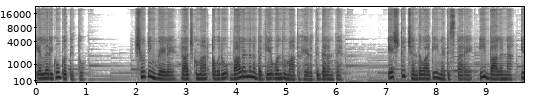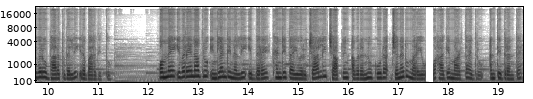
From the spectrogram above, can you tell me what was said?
ಎಲ್ಲರಿಗೂ ಗೊತ್ತಿತ್ತು. ಶೂಟಿಂಗ್ ವೇಳೆ ರಾಜ್ಕುಮಾರ್ ಅವರು ಬಾಲಣ್ಣನ ಬಗ್ಗೆ ಒಂದು ಮಾತು ಹೇಳುತ್ತಿದ್ದರಂತೆ. ಎಷ್ಟು ಚಂದವಾಗಿ ನಟಿಸ್ತಾರೆ ಈ ಬಾಲಣ್ಣ ಇವರು ಭಾರತದಲ್ಲಿ ಇರಬಾರದಿತ್ತು. ಒಮ್ಮೆ ಇವರೇನಾದ್ರೂ ಇಂಗ್ಲೆಂಡಿನಲ್ಲಿ ಇದ್ದರೆ ಖಂಡಿತ ಇವರು ಚಾರ್ಲಿ ಚಾಪ್ಲಿನ್ ಅವರನ್ನು ಕೂಡ ಜನರು ಮರೆಯುವ ಹಾಗೆ ಮಾಡ್ತಾ ಇದ್ರು ಅಂತಿದ್ರಂತೆ.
